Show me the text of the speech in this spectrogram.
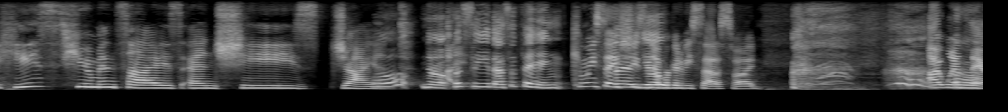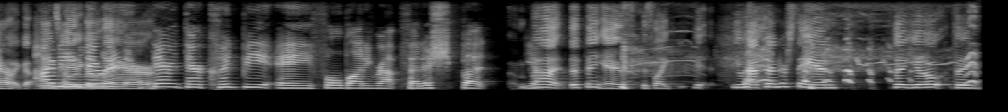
he's human size and she's giant. Well, no, but I- see, that's the thing. Can we say The she's never yolk- going to be satisfied? I went Oh there. my God, I I mean, there went is there. there there could be a full body wrap fetish, but um, yeah. But the thing is, is like you have to understand the yo the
